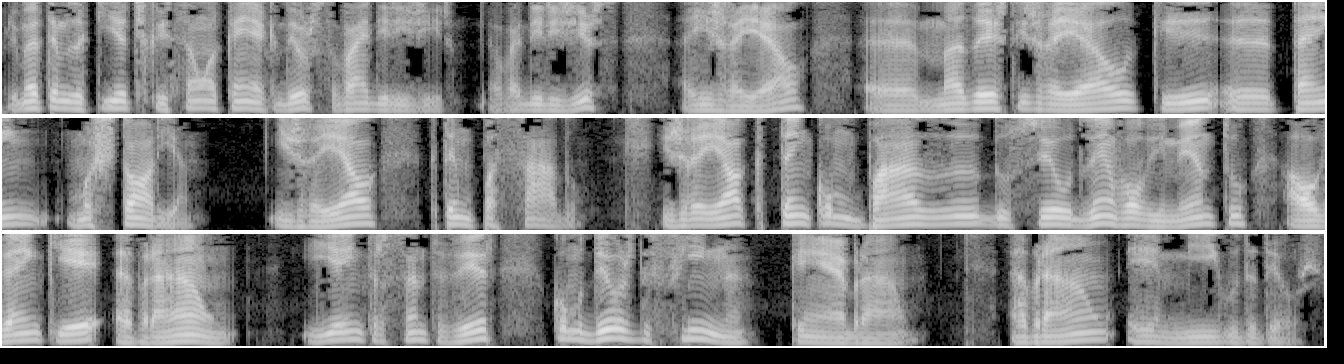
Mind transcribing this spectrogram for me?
Primeiro temos aqui a descrição a quem é que Deus se vai dirigir. Ele vai dirigir-se a Israel, eh, mas a este Israel que eh, tem uma história. Israel que tem um passado. Israel que tem como base do seu desenvolvimento alguém que é Abraão. E é interessante ver como Deus define quem é Abraão. Abraão é amigo de Deus.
